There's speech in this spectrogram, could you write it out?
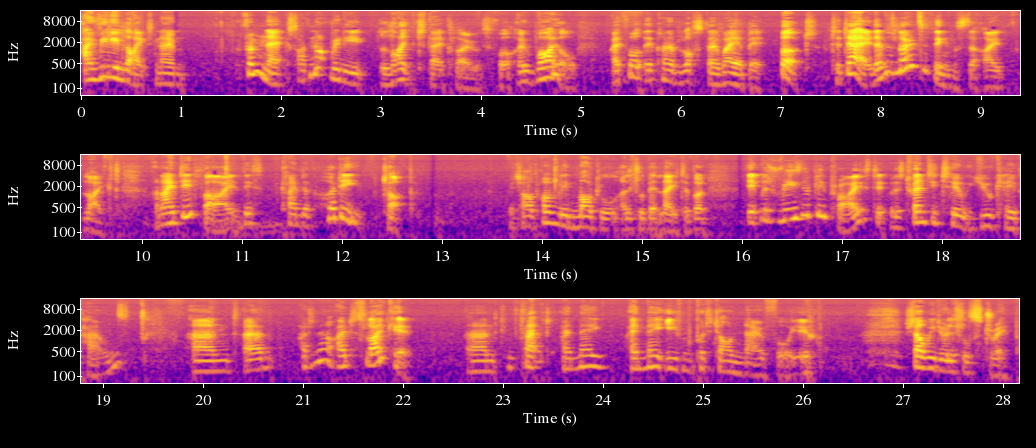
I really liked. Now from Next I've not really liked their clothes for a while. I thought they kind of lost their way a bit. But today there was loads of things that I liked. And I did buy this kind of hoodie top, which I'll probably model a little bit later, but it was reasonably priced. It was 22 UK pounds, and um, I don't know, I just like it. And in fact, I may, I may even put it on now for you. Shall we do a little strip?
